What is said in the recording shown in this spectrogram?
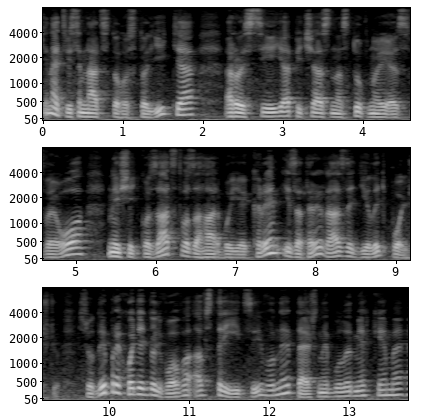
Кінець 18 століття Росія під час наступної СВО нищить козацтво, загарбує Крим і за три рази ділить Польщу. Сюди приходять до Львова австрійці, вони теж не були м'якими,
